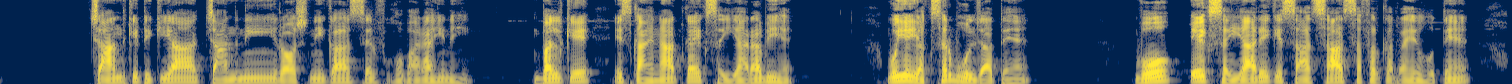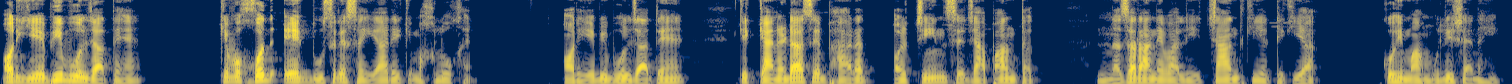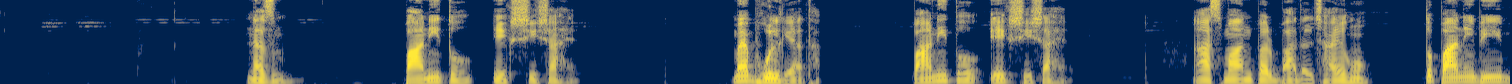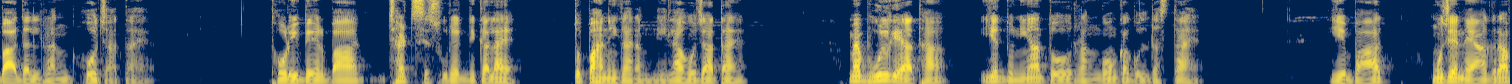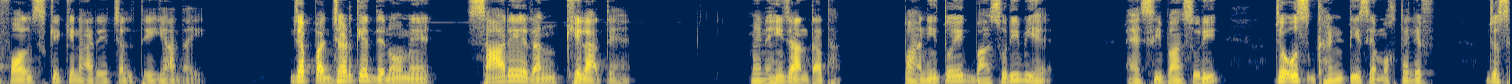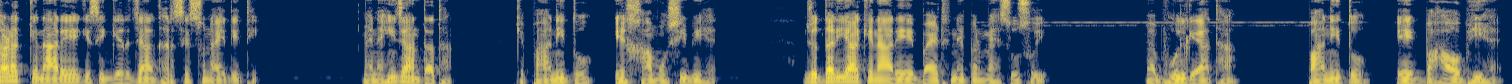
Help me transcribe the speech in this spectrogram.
چاند کی ٹکیا چاندنی روشنی کا صرف غبارہ ہی نہیں، بلکہ اس کائنات کا ایک سیارہ بھی ہے۔ وہ یہ اکثر بھول جاتے ہیں۔ وہ ایک سیارے کے ساتھ ساتھ سفر کر رہے ہوتے ہیں اور یہ بھی بھول جاتے ہیں کہ وہ خود ایک دوسرے سیارے کی مخلوق ہیں۔ اور یہ بھی بھول جاتے ہیں کہ کینیڈا سے بھارت اور چین سے جاپان تک نظر آنے والی چاند کی یہ ٹکیا کوئی معمولی شے نہیں۔ نظم۔ پانی تو ایک شیشہ ہے۔ میں بھول گیا تھا۔ پانی تو ایک شیشہ ہے۔ آسمان پر بادل چھائے ہوں تو پانی بھی بادل رنگ ہو جاتا ہے۔ تھوڑی دیر بعد جھٹ سے سورج نکل آئے تو پانی کا رنگ نیلا ہو جاتا ہے۔ میں بھول گیا تھا، یہ دنیا تو رنگوں کا گلدستہ ہے۔ یہ بات مجھے نیاگرا فالس کے کنارے چلتے یاد آئی۔ جب پتجھڑ کے دنوں میں سارے رنگ کھل آتے ہیں۔ میں نہیں جانتا تھا۔ پانی تو ایک بانسری بھی ہے۔ ایسی بانسری جو اس گھنٹی سے مختلف، جو سڑک کنارے کسی گرجا گھر سے سنائی دی تھی۔ میں نہیں جانتا تھا کہ پانی تو ایک خاموشی بھی ہے، جو دریا کنارے بیٹھنے پر محسوس ہوئی۔ میں بھول گیا تھا، پانی تو ایک بہاؤ بھی ہے،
